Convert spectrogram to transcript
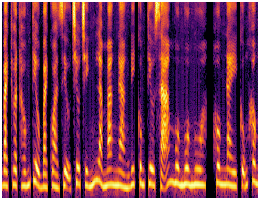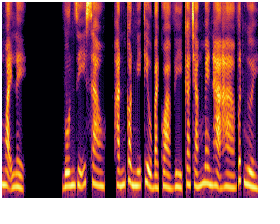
Bạch thuật hống tiểu bạch quả rượu chiêu chính là mang nàng đi cung tiêu xã mua mua mua, hôm nay cũng không ngoại lệ. Vốn dĩ sao, hắn còn nghĩ tiểu bạch quả vì ca trắng men hạ hà vất người,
